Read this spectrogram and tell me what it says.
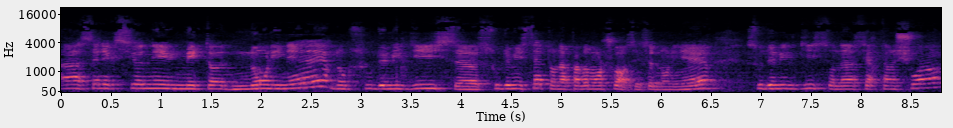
à sélectionner une méthode non linéaire, donc sous 2010, euh, sous 2007 on n'a pas vraiment le choix, c'est non linéaire, sous 2010 on a un certain choix,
